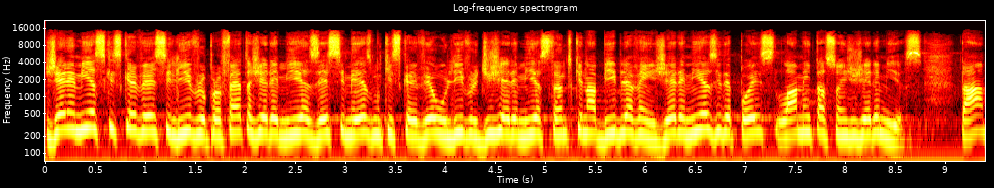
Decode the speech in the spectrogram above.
Jeremias que escreveu esse livro, o profeta Jeremias, esse mesmo que escreveu o livro de Jeremias, tanto que na Bíblia vem Jeremias e depois Lamentações de Jeremias, tá?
